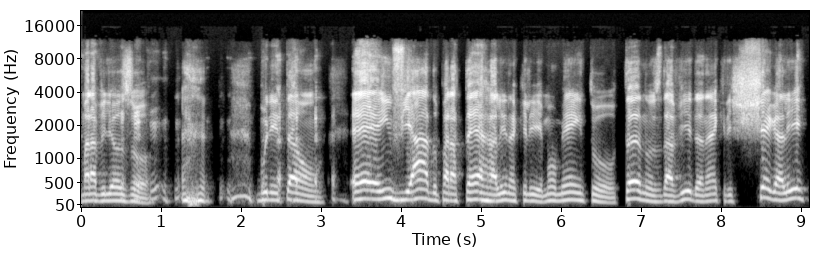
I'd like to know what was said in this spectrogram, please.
maravilhoso bonitão, é enviado para a Terra ali naquele momento Thanos da vida, né, que ele chega ali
